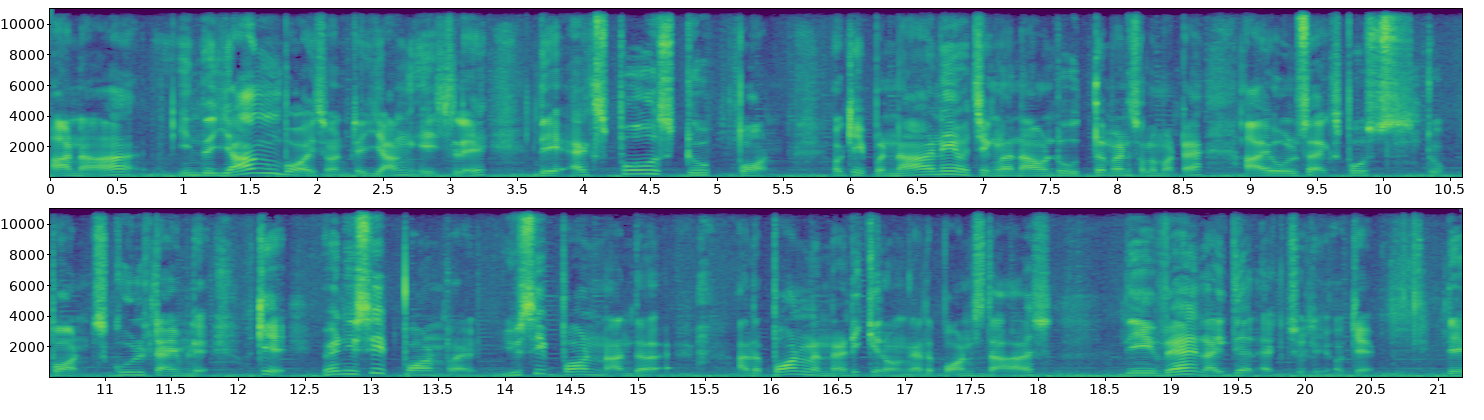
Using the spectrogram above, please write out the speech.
ஆனால் இந்த யங் பாய்ஸ் வந்துட்டு யங் ஏஜ்லே they expose to porn okay இப்போ நானே வச்சுங்களேன் நான் வந்துட்டு உத்தமன்னு சொல்ல மாட்டேன். I also expose to porn school டைம்லே okay when you see porn right you see porn அந்த அந்த பானில் நடிக்கிறவங்க அந்த porn stars they were like there actually okay they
